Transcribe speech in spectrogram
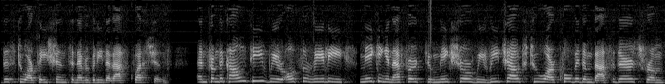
this to our patients and everybody that asks questions. And from the county, we're also really making an effort to make sure we reach out to our COVID ambassadors from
